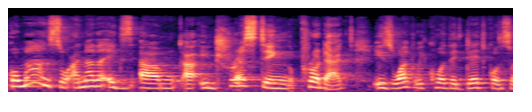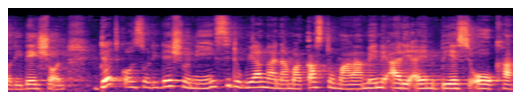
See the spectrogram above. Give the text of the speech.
Komanso another ex, um, uh, interesting product is what we call the debt consolidation. Debt consolidation iyi sitikuyang'ana makastomala amene ali a nbs okha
